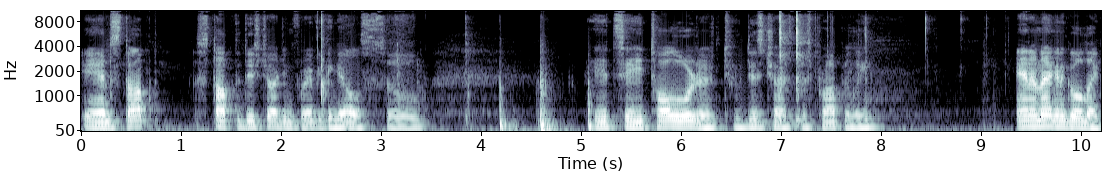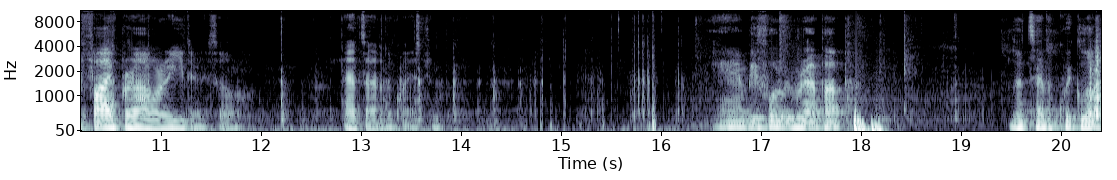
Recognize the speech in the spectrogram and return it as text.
and stop stop the discharging for everything else. So it's a tall order to discharge this properly. And I'm not gonna go like five per hour either, so that's out of the question. And before we wrap up, Let's have a quick look.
